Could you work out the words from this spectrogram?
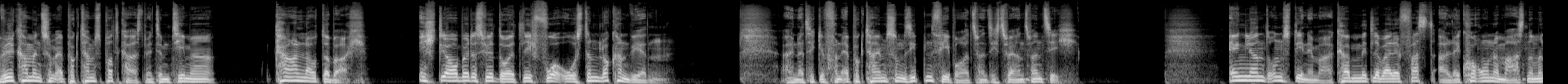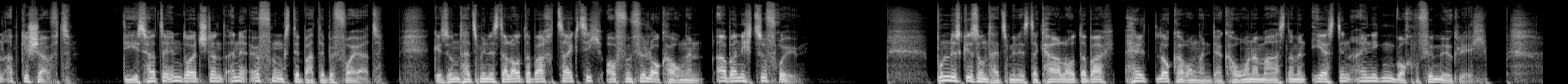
Willkommen zum Epoch Times Podcast mit dem Thema Karl Lauterbach. Ich glaube, dass wir deutlich vor Ostern lockern werden. Ein Artikel von Epoch Times vom 7. Februar 2022. England und Dänemark haben mittlerweile fast alle Corona-Maßnahmen abgeschafft. Dies hatte in Deutschland eine Öffnungsdebatte befeuert. Gesundheitsminister Lauterbach zeigt sich offen für Lockerungen, aber nicht zu früh. Bundesgesundheitsminister Karl Lauterbach hält Lockerungen der Corona-Maßnahmen erst in einigen Wochen für möglich.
